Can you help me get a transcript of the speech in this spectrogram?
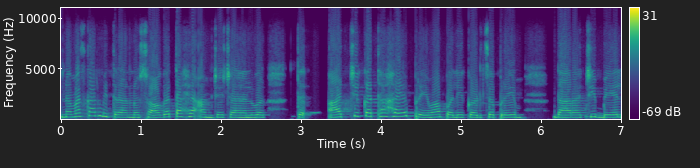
नमस्कार मित्रांनो स्वागत आहे आमच्या चॅनलवर. तर आजची कथा आहे प्रेमापलीकडचं प्रेम. दाराची बेल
